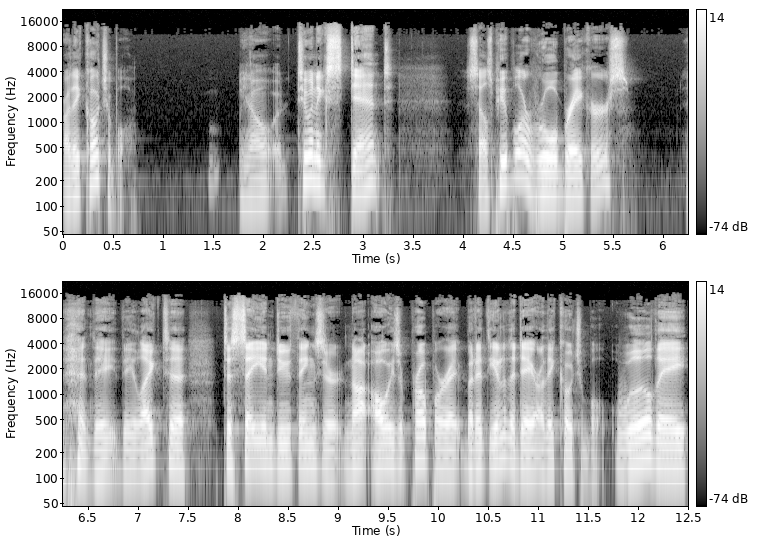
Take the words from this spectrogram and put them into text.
Are they coachable? You know, to an extent, salespeople are rule breakers. they they like to to say and do things that are not always appropriate, but at the end of the day, are they coachable? Will they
